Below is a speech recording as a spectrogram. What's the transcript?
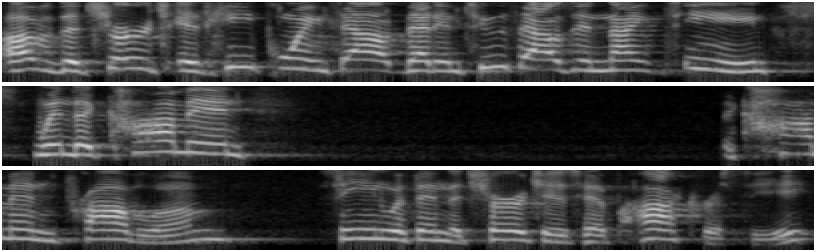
of the church is he points out that in 2019, when the common the common problem seen within the church is hypocrisy.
